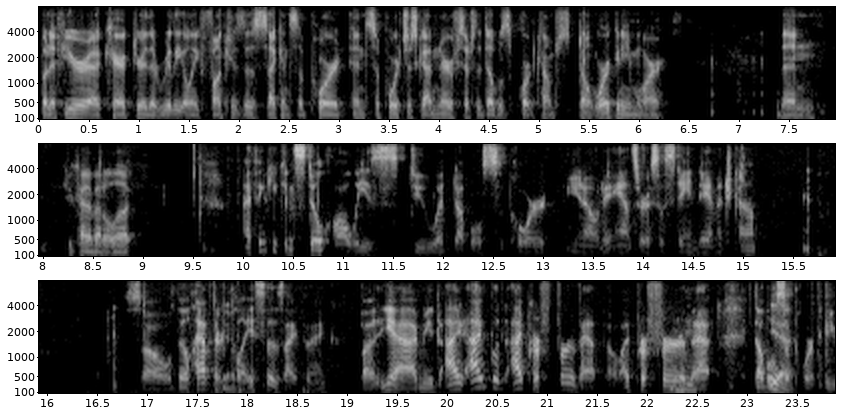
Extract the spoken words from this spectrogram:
but if you're a character that really only functions as a second support and support just got nerfed such that double support comps don't work anymore, then you're kind of out of luck. I think you can still always do a double support, you know, to answer a sustained damage comp. So they'll have their Yeah. places, I think. But yeah, I mean, I, I would I prefer that though. I prefer Mhm. that double Yeah. support be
